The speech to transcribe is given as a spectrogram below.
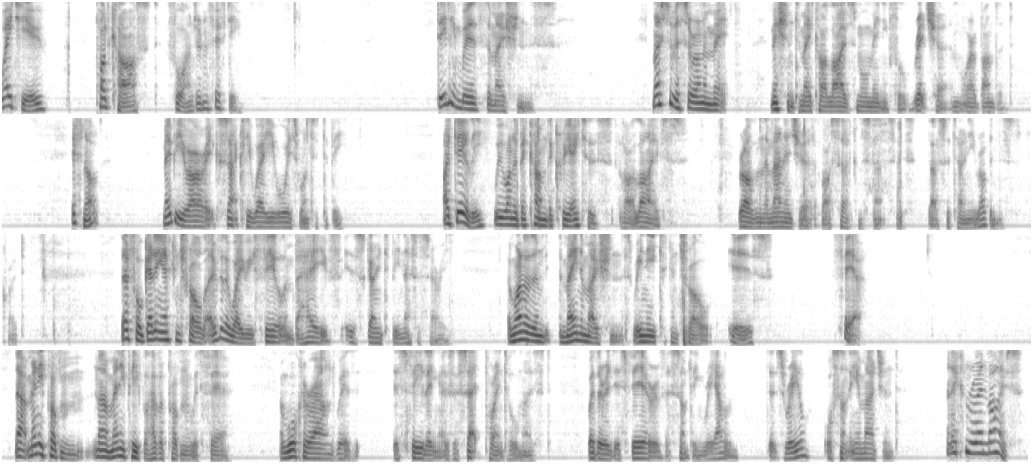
Way to You, podcast 450. Dealing with emotions. Most of us are on a mi- mission to make our lives more meaningful, richer, and more abundant. If not, maybe you are exactly where you always wanted to be. Ideally, we want to become the creators of our lives rather than the manager of our circumstances. That's a Tony Robbins quote. Therefore, getting a control over the way we feel and behave is going to be necessary. And one of the, the main emotions we need to control is fear. Now, many problem now many people have a problem with fear and walk around with this feeling as a set point almost, whether it is fear of something real that's real or something imagined. And it can ruin lives.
